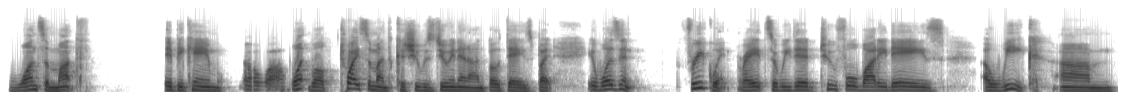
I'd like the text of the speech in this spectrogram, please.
once a month it became Oh, wow. one well twice a month because she was doing it on both days but it wasn't frequent right? So we did two full body days a week um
